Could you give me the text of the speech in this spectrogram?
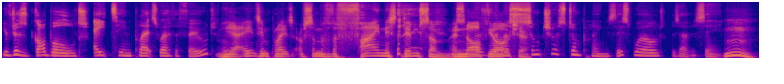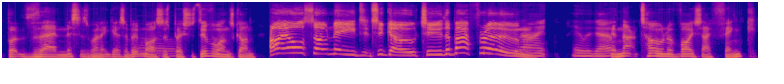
You've just gobbled 18 plates worth of food. Yeah, 18 plates of some of the finest dim sum in Some North of the most Yorkshire. sumptuous dumplings this world has ever seen. Mm, but then this is when it gets a bit Oh. more suspicious. The other one's gone, I also need to go to the bathroom. Right, here we go. In that tone of voice, I think.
